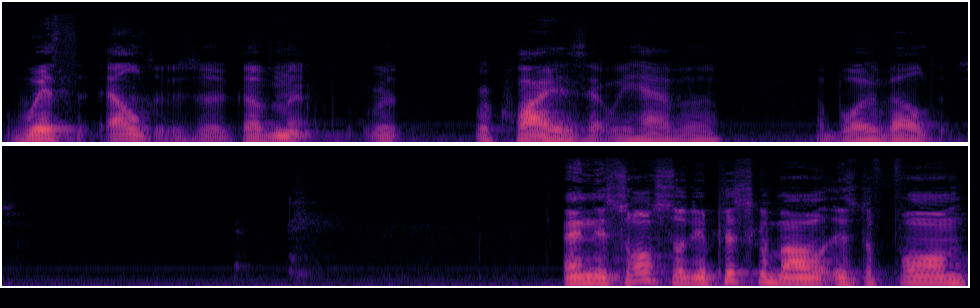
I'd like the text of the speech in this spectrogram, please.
with elders. The government re- requires that we have a, a board of elders. And it's also, the Episcopal model is the form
